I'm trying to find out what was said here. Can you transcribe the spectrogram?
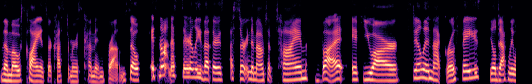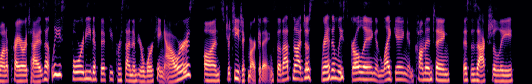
the most clients or customers come in from. So it's not necessarily that there's a certain amount of time, but if you are still in that growth phase, you'll definitely want to prioritize at least 40 to 50% of your working hours on strategic marketing. So that's not just randomly scrolling and liking and commenting. This is actually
